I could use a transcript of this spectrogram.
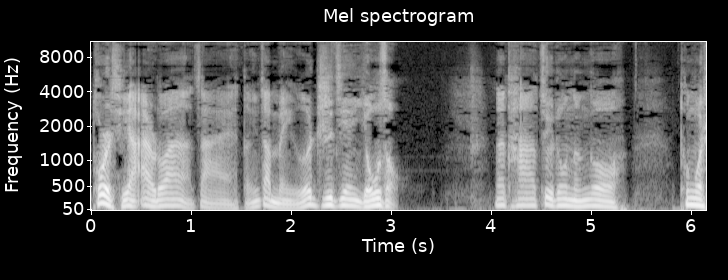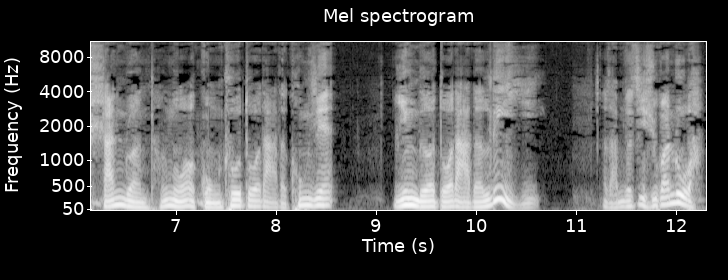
土耳其啊，埃尔多安啊，在等于在美俄之间游走，那他最终能够通过闪转腾挪拱出多大的空间，赢得多大的利益？那咱们就继续关注吧。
